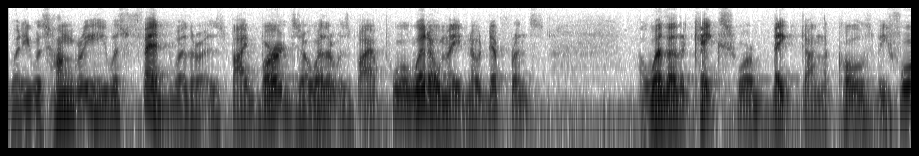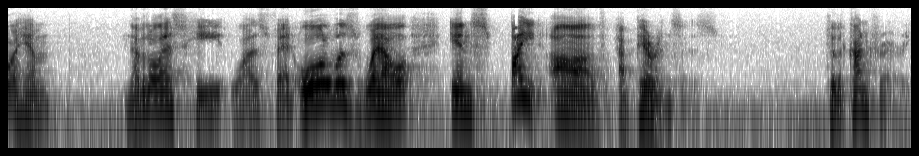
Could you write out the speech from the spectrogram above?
when he was hungry, he was fed, whether it was by birds or whether it was by a poor widow made no difference, or whether the cakes were baked on the coals before him. Nevertheless, he was fed. All was well in spite of appearances. To the contrary.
